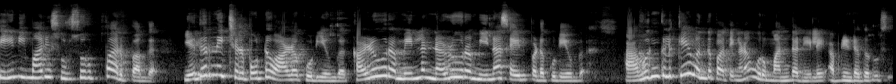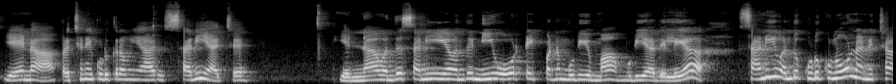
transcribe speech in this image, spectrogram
தேனி மாதிரி சுறுசுறுப்பாக இருப்பாங்க. எதிர்நீச்சல் போட்டு வாழக்கூடியவங்க கழுவுற மீனில் நழுவுற மீனாக செயல்படக்கூடியவங்க. அவங்களுக்கே வந்து பார்த்திங்கன்னா ஒரு மந்த நிலை அப்படின்றது ஒரு ஏன்னா பிரச்சனை கொடுக்குறவங்க யார்? சனியாச்சே. என்ன வந்து சனியை வந்து நீ ஓவர்டேக் பண்ண முடியுமா? முடியாது இல்லையா? சனி வந்து கொடுக்கணும்னு நினச்சா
